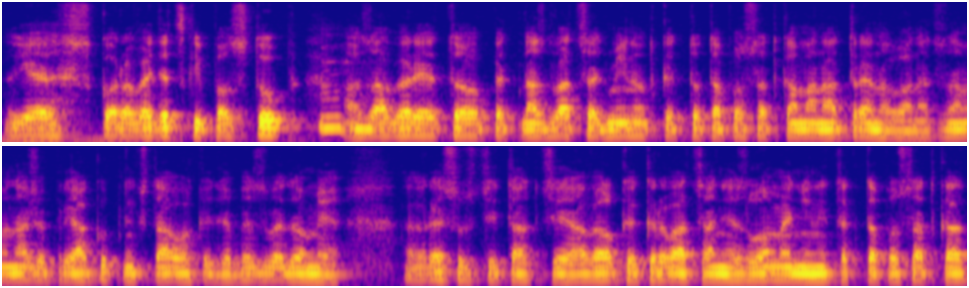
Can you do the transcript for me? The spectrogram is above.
je skoro vedecký postup mm-hmm. a zaberie to 15-20 minút, keď to tá posadka má natrénované. To znamená, že pri akutných stavoch, keď je bezvedomie, resuscitácia, veľké krvácanie, zlomeniny, tak tá posadka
